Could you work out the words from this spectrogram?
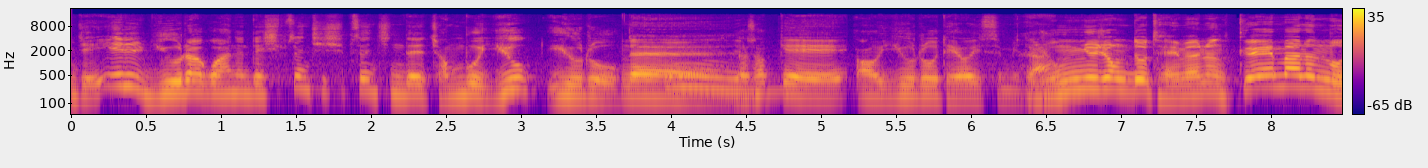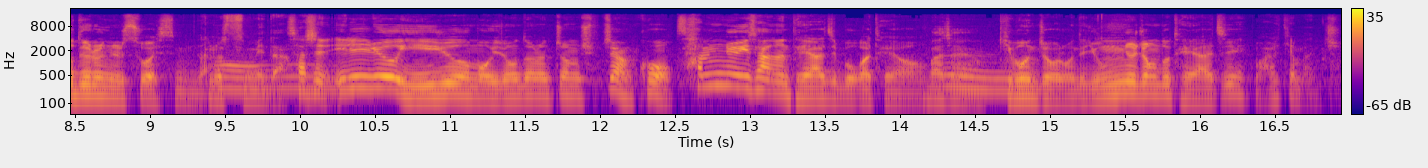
이제 1U라고 하는데 10cm, 10cm인데 전부 6U로 네. 음. 여섯 개의 어, U로 되어 있습니다. 6U 정도 되면은 꽤 많은 모듈을 넣을 수가 있습니다. 그렇습니다. 사실 1류, 2류 뭐이 정도는 좀 쉽지 않고 3U 이상은 돼야지 뭐가 돼요. 맞아요. 음. 기본적으로. 근데 6U 정도 돼야지 뭐 할 게 많죠.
